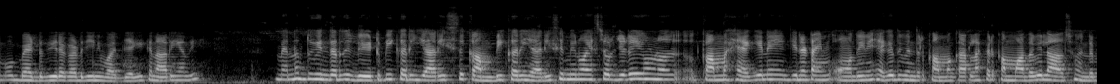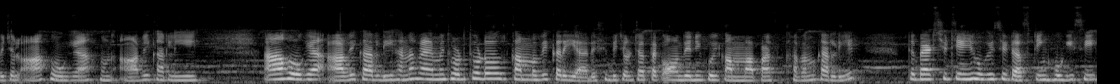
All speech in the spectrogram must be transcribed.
ਉਹ ਬੈੱਡ ਦੀ ਰਗੜ ਜੀ ਨਹੀਂ ਵੱਜਦੀ ਜਾਏਗੀ ਕਿਨਾਰੀਆਂ ਦੀ। ਮੈਂ ਨਾ ਦਵਿੰਦਰ ਦੀ ਵੇਟ ਵੀ ਕਰੀ ਜਾ ਰਹੀ ਸੀ ਤੇ ਕੰਮ ਵੀ ਕਰੀ ਜਾ ਰਹੀ ਸੀ। ਮੈਨੂੰ ਇਸ ਚਲ ਜਿਹੜੇ ਹੁਣ ਕੰਮ ਹੈਗੇ ਨੇ, ਜਿੰਨਾ ਟਾਈਮ ਆਉਂਦੇ ਨਹੀਂ ਹੈਗੇ, ਦਵਿੰਦਰ ਕੰਮ ਕਰ ਲਾਂ, ਫਿਰ ਕੰਮਾਂ ਦਾ ਵੀ ਲਾਲਚ ਹੋ ਜਾਂਦਾ ਵੀ ਚਲ ਆਹ ਹੋ ਗਿਆ, ਹੁਣ ਆਹ ਵੀ ਕਰ ਲਈਏ। ਆਹ ਹੋ ਗਿਆ ਆਹ ਵੀ ਕਰ ਲਈ, ਹਨਾ? ਮੈਂ ਐਵੇਂ ਥੋੜਾ ਥੋੜਾ ਕੰਮ ਵੀ ਕਰੀ ਜਾ ਰਹੀ ਸੀ ਵੀ ਚਲ ਜਦ ਤੱਕ ਆਉਂਦੇ ਨਹੀਂ, ਕੋਈ ਕੰਮ ਆਪਾਂ ਖਤਮ ਕਰ ਲਈਏ। ਤੇ ਬੈਡਸ਼ੀਟ ਚੇਂਜ ਹੋ ਗਈ ਸੀ ਡਸਟਿੰਗ ਹੋ ਗਈ ਸੀ,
